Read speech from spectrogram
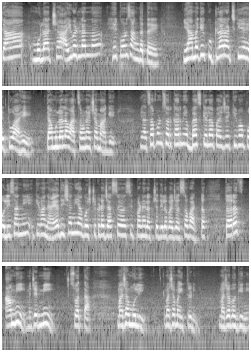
त्या मुलाच्या आईवडिलांना हे कोण सांगत आहे? यामागे कुठला राजकीय हेतू आहे त्या मुलाला वाचवण्याच्या मागे? याचा पण सरकारने अभ्यास केला पाहिजे किंवा पोलिसांनी किंवा न्यायाधीशांनी या गोष्टीकडे जास्त व्यवस्थितपणे लक्ष दिलं पाहिजे असं वाटतं. तरच आम्ही म्हणजे मी स्वतः माझ्या मुली माझ्या मैत्रिणी माझ्या भगिनी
